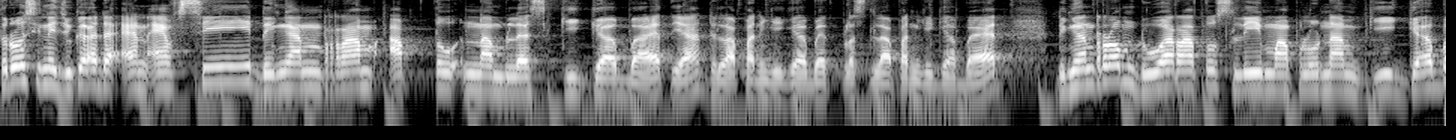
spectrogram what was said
Terus ini juga ada NFC dengan RAM up to 16 GB ya, 8 GB plus 8 GB dengan ROM 256 GB.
